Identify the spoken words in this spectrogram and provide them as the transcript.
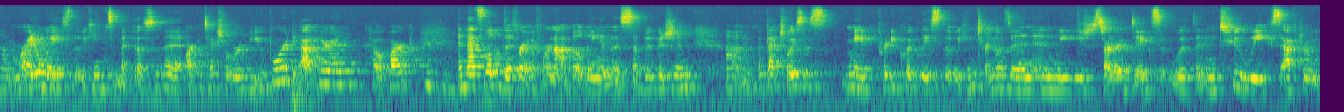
um, right away so that we can submit those to the Architectural Review Board out here in Kiowa Park. Mm-hmm. And that's a little different if we're not building in this subdivision. Um, but that choice is made pretty quickly so that we can turn those in, and we usually start our digs within two weeks after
